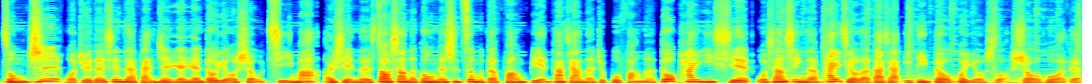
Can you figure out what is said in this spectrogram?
总之，我觉得现在反正人人都有手机嘛，而且呢，照相的功能是这么的方便，大家呢就不妨呢多拍一些。我相信呢，拍久了大家一定都会有所收获的。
